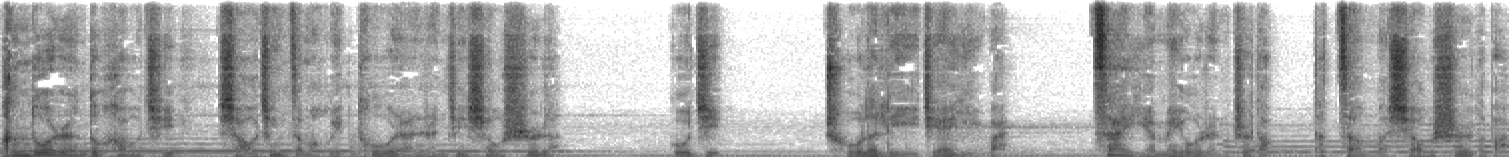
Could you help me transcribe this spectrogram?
很多人都好奇小静怎么会突然人间消失了，估计除了李杰以外，再也没有人知道她怎么消失的吧。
